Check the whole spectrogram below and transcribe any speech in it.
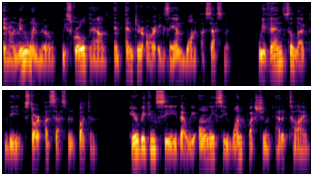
In our new window, we scroll down and enter our Exam 1 assessment. We then select the Start Assessment button. Here we can see that we only see one question at a time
